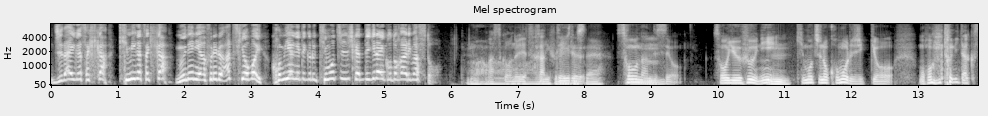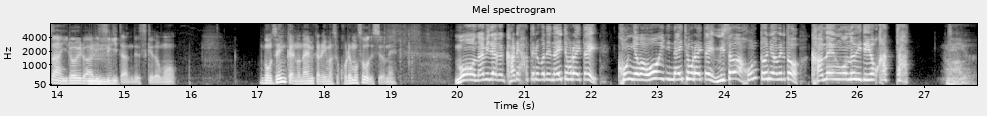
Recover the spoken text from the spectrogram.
時代が先か君が先か胸に溢れる熱き思い込み上げてくる気持ちにしかできないことがありますと。マスクを脱いで戦っているいいねそうなんですよ。そういう風うにん気持ちのこもる実況、もう本当にたくさんいろいろありすぎたんですけども、もう前回の悩みから言いますとこれもそうですよね。もう涙が枯れ果てるまで泣いてもらいたい。今夜は大いに泣いてもらいたい。三沢本当におめでとう。仮面を脱いでよかった。っていう。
